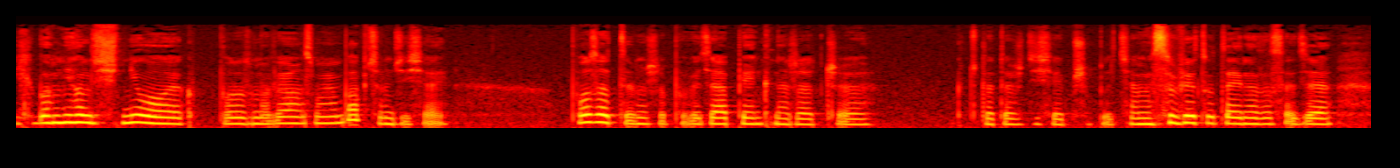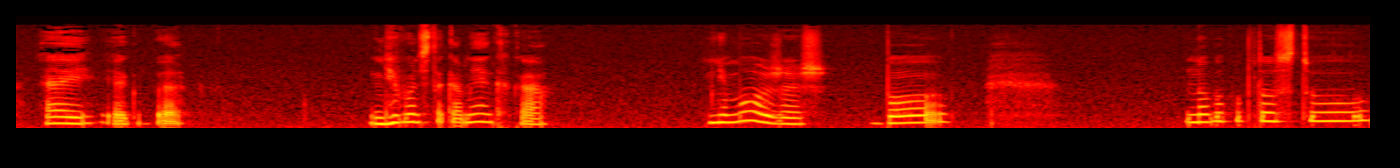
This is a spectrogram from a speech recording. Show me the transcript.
I chyba mnie olśniło, jak porozmawiałam z moją babcią dzisiaj. Poza tym, że powiedziała piękne rzeczy, które też dzisiaj przypleciemy sobie tutaj na zasadzie ej, jakby nie bądź taka miękka. Nie możesz, bo no bo po prostu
